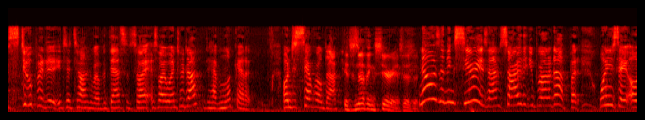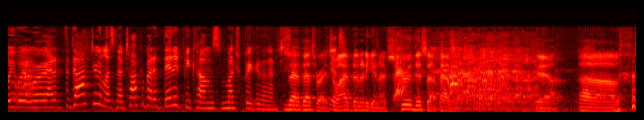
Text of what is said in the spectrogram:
stupid to, to talk about, but that's so. I so I went to a doctor to have him look at it. I went to several doctors. It's nothing serious, is it? No, it's nothing serious, I'm sorry that you brought it up. But when you say, "Oh, you were, we're at the doctor, and let's not talk about it," then it becomes much bigger than it should. That, that's right. So I've done it again. I've screwed this up, haven't I? Yeah. Uh,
